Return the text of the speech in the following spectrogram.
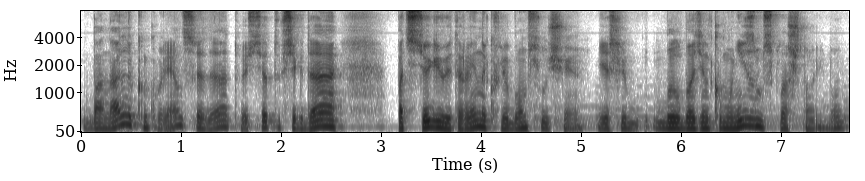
банально конкуренция, да, то есть это всегда подстегивает рынок в любом случае. Если был бы один коммунизм сплошной, ну,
